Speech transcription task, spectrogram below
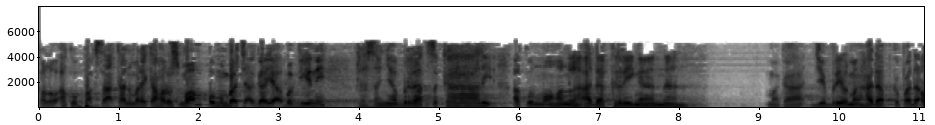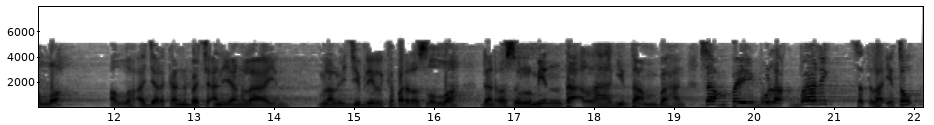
Kalau aku paksakan mereka harus mampu membaca gaya begini, rasanya berat sekali. Aku mohonlah ada keringanan. Maka Jibril menghadap kepada Allah. Allah ajarkan bacaan yang lain melalui Jibril kepada Rasulullah dan Rasul minta lagi tambahan sampai bulak-balik setelah itu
